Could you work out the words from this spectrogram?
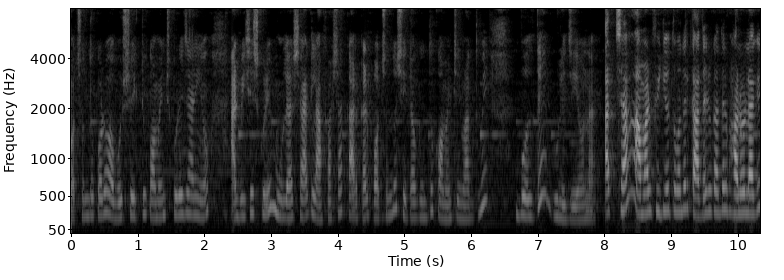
পছন্দ করো অবশ্যই একটু কমেন্ট করে জানিও। আর বিশেষ করে মূলা শাক, লাফা শাক, কার কার পছন্দ সেটাও কিন্তু কমেন্টের মাধ্যমে বলতে ভুলে যেও না। আচ্ছা আমার ভিডিও তোমাদের কাদের কাদের ভালো লাগে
